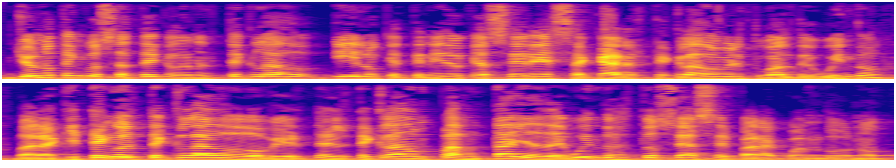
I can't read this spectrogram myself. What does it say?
Yo no tengo esa tecla en el teclado y lo que he tenido que hacer es sacar el teclado virtual de Windows. Vale, aquí tengo el teclado el teclado en pantalla de Windows. Esto se hace para cuando no,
